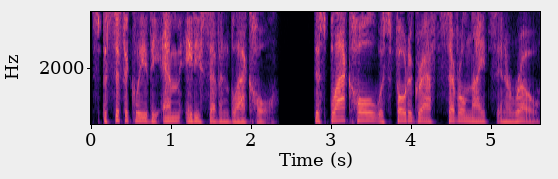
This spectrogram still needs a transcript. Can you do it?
specifically the M87 black hole. This black hole was photographed several nights in a row,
